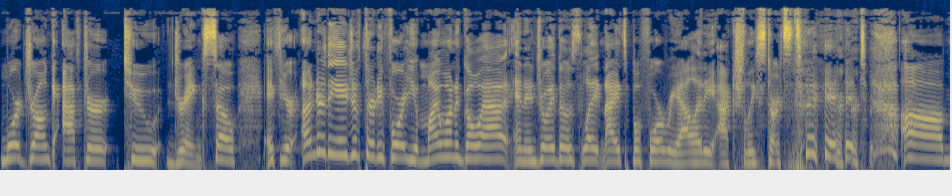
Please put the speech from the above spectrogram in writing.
more drunk after two drinks. So, if you're under the age of 34, you might want to go out and enjoy those late nights before reality actually starts to hit. um,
